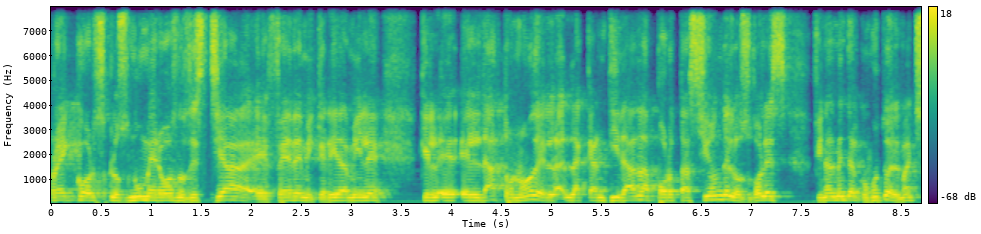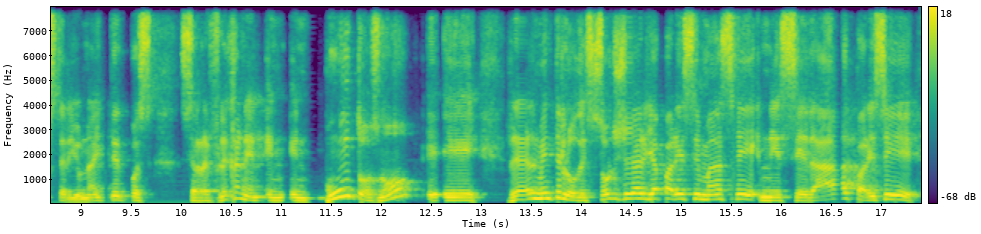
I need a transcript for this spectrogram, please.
récords, los números, nos decía eh, Fede, mi querida Mile, que el, dato, ¿no? De la, cantidad, la aportación de los goles finalmente al conjunto del Manchester United, pues se reflejan en, puntos, ¿no? Eh, eh, realmente lo de Solskjaer ya parece más necedad, parece,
